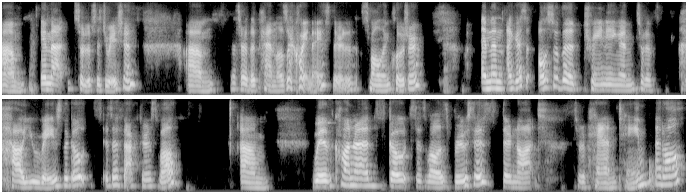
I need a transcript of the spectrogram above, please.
um, in that sort of situation. Um, that's where the panels are quite nice. They're in a small enclosure. And then I guess also the training and sort of how you raise the goats is a factor as well. Um, with Conrad's goats as well as Bruce's, they're not sort of hand tame at all.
